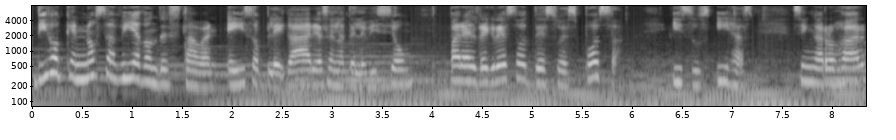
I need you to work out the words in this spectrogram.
dijo que no sabía dónde estaban e hizo plegarias en la televisión para el regreso de su esposa y sus hijas, sin arrojar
